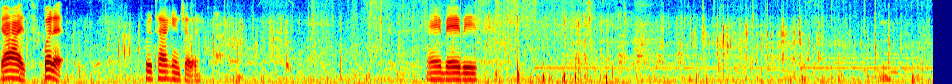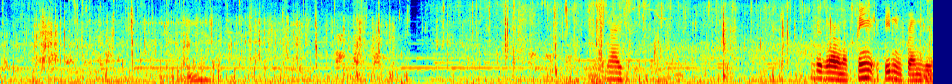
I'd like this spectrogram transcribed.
Guys, quit it. Quit attacking each other. Hey, babies. Feeding frenzy.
